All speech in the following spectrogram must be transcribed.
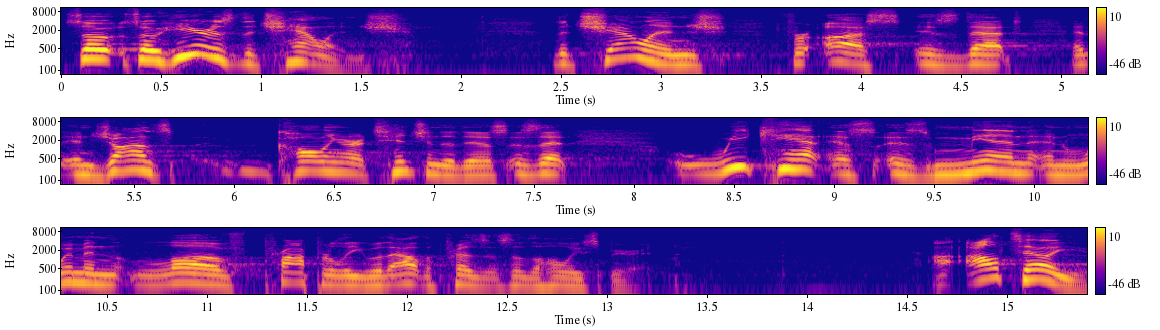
So, so here's the challenge. The challenge for us is that, and, and John's calling our attention to this, is that we can't, as, as men and women, love properly without the presence of the Holy Spirit. I- I'll tell you,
